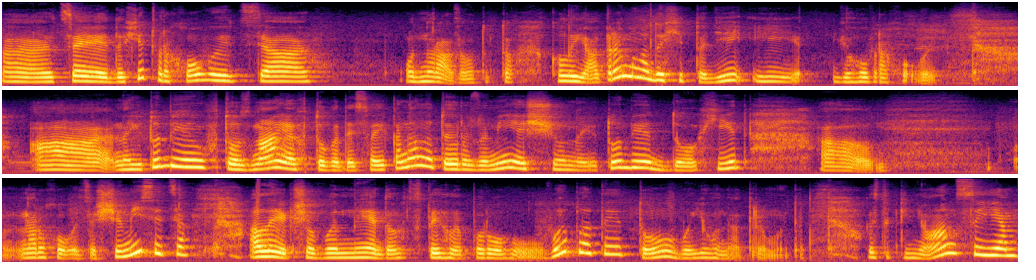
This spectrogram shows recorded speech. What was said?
е, цей дохід враховується одноразово. Тобто, коли я отримала дохід, тоді і його враховують. А на Ютубі, хто знає, хто веде свої канали, той розуміє, що на Ютубі дохід а, нараховується щомісяця, але якщо ви не достигли порогу виплати, то ви його не отримуєте. Ось такі нюанси є.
